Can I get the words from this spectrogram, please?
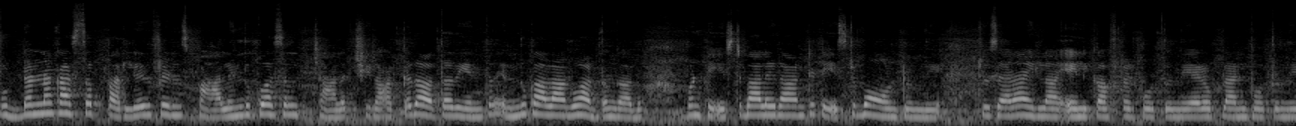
ఫుడ్ అన్నా కాస్త పర్లేదు ఫ్రెండ్స్. పాలెందుకు అసలు? చాలా చిరాకుగా తాగుతుంది. ఎంత ఎందుకు అలాగో అర్థం కాదు. పోనీ టేస్ట్ బాగాలేదా అంటే టేస్ట్ బాగుంటుంది. చూసారా? ఇలా హెలికాప్టర్ పోతుంది ఏరోప్లాన్ పోతుంది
